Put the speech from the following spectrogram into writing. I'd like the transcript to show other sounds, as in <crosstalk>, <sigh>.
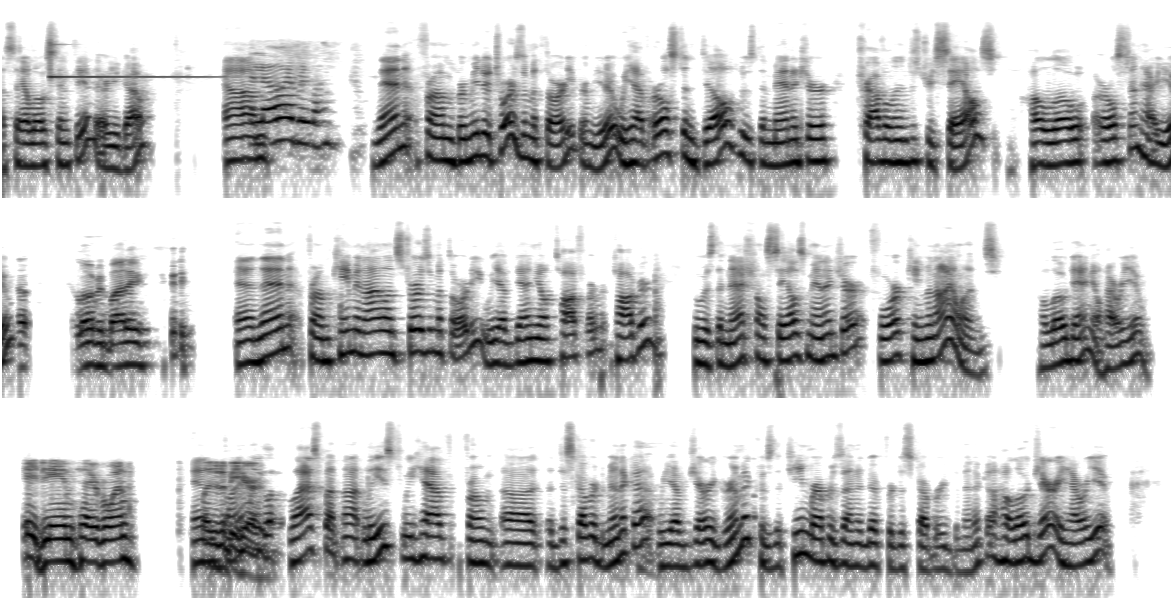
say hello, Cynthia. There you go. Um, hello, everyone. Then from Bermuda Tourism Authority, Bermuda, we have Earlston Dill, who's the manager travel industry sales. Hello, Earlston. How are you? Hello, everybody. <laughs> and then from Cayman Islands Tourism Authority, we have Daniel Taugher, who is the national sales manager for Cayman Islands. Hello, Daniel. How are you? Hey, James. Hey, everyone. And Pleasure finally, be here. Last but not least, we have from uh, Discover Dominica, we have Jerry Grymek, who's the team representative for Discovery Dominica. Hello, Jerry. How are you?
